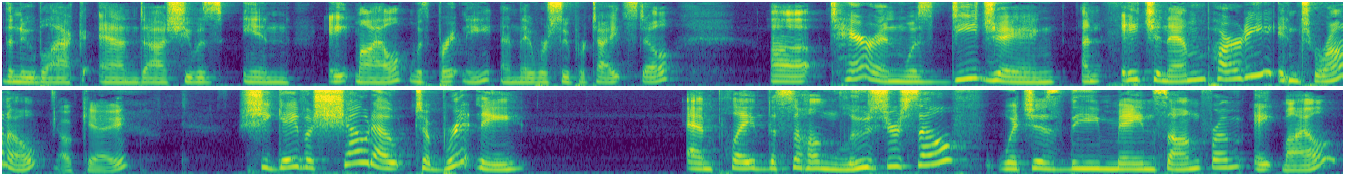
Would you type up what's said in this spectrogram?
the New Black, and uh, she was in Eight Mile with Brittany, and they were super tight still. Uh, Taryn was DJing an H and M party in Toronto. Okay. She gave a shout out to Brittany and played the song "Lose Yourself," which is the main song from Eight Mile.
